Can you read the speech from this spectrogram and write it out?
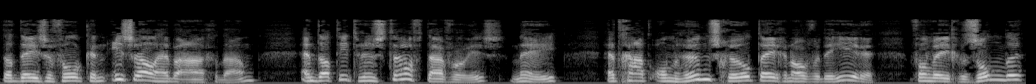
dat deze volken Israël hebben aangedaan en dat dit hun straf daarvoor is. Nee, het gaat om hun schuld tegenover de Heere vanwege zonde,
